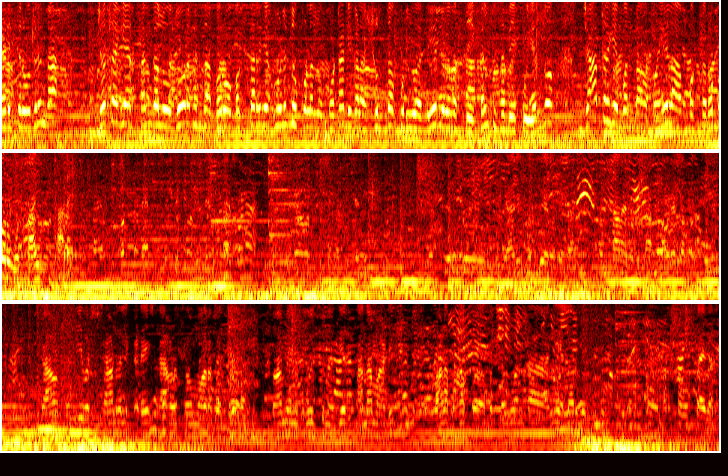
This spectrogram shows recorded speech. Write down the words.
ನಡೆಯುತ್ತಿರುವುದರಿಂದ ಜೊತೆಗೆ ತಂಗಲು ದೂರದಿಂದ ಬರುವ ಭಕ್ತರಿಗೆ ಉಳಿದುಕೊಳ್ಳಲು ಕೊಠಡಿಗಳ ಶುದ್ಧ ಕುಡಿಯುವ ನೀರಿನ ವ್ಯವಸ್ಥೆ ಕಲ್ಪಿಸಬೇಕು ಎಂದು ಜಾತ್ರೆಗೆ ಬಂದ ಮಹಿಳಾ ಭಕ್ತರೊಬ್ಬರು ಒತ್ತಾಯಿಸಿದ್ದಾರೆ. ಪ್ರತಿ ವರ್ಷ ಶ್ರಾವಣದಲ್ಲಿ ಕಡೆ ಶ್ರಾವಣ ಸೋಮವಾರ ಬಂದು ಸ್ವಾಮಿಯನ್ನು ಪೂಜಿಸಿ ನದಿಯಲ್ಲಿ ಸ್ನಾನ ಮಾಡಿ ಭಾಳ ಭಾಳ ಭಗವಂತ ಹಂಗೆ ಎಲ್ಲರಿಗೂ ಮಾಡ್ತಾ ಹೋಗ್ತಾ ಇದ್ದಾರೆ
